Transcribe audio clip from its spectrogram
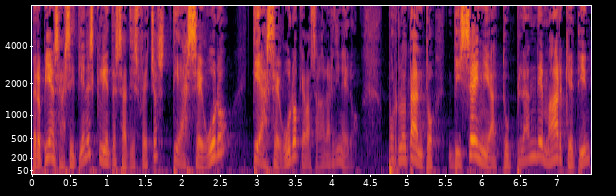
Pero piensa, si tienes clientes satisfechos, te aseguro te aseguro que vas a ganar dinero. Por lo tanto, diseña tu plan de marketing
